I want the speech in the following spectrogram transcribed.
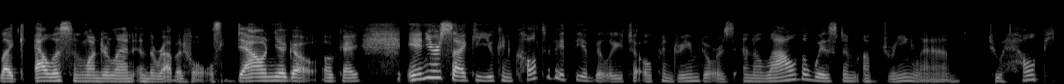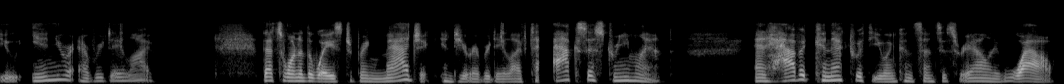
like Alice in Wonderland and the rabbit holes. Down you go, okay? In your psyche, you can cultivate the ability to open dream doors and allow the wisdom of dreamland to help you in your everyday life. That's one of the ways to bring magic into your everyday life, to access dreamland and have it connect with you in consensus reality. Wow,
